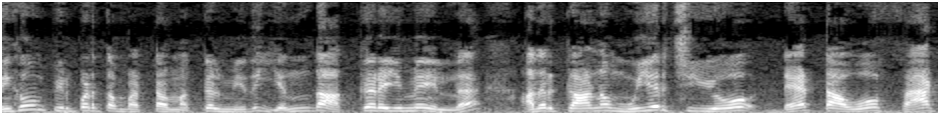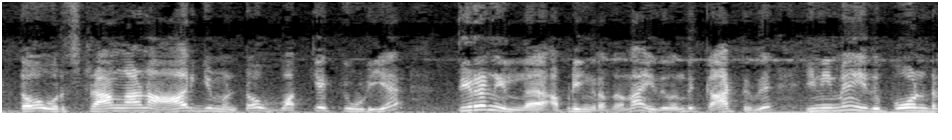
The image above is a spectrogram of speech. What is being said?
மிகவும் பிற்படுத்தப்பட்ட மக்கள் மீது எந்த அக்கறையுமே இல்லை. அதற்கான முயற்சியோ டேட்டாவோ ஃபேக்டோ ஒரு ஸ்ட்ராங்கான ஆர்குமெண்ட்டோ வைக்கக்கூடிய திறன் இல்லை அப்படிங்கறத தான் இது வந்து காட்டுது. இனிமே இது போன்ற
